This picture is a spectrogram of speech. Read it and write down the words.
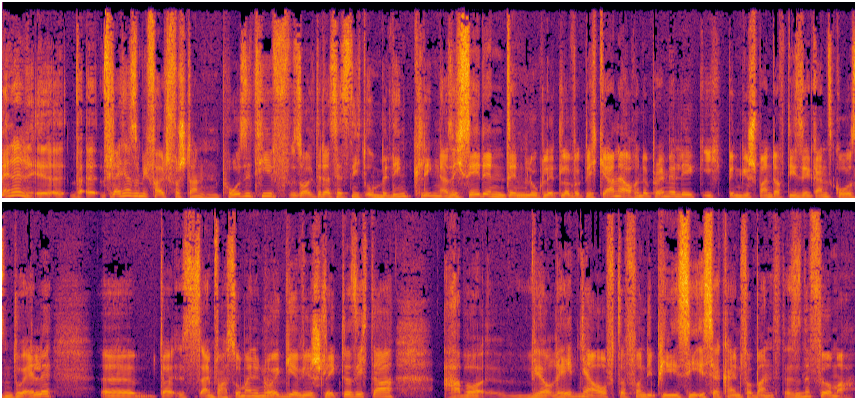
Nein, nein, äh, äh, vielleicht hast du mich falsch verstanden. Positiv sollte das jetzt nicht unbedingt klingen. Also ich sehe den, den Luke Littler wirklich gerne, auch in der Premier League. Ich bin gespannt auf diese ganz großen Duelle. Äh, da ist einfach so meine Neugier, wie schlägt er sich da? Aber wir reden ja oft davon, die PDC ist ja kein Verband, das ist eine Firma.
